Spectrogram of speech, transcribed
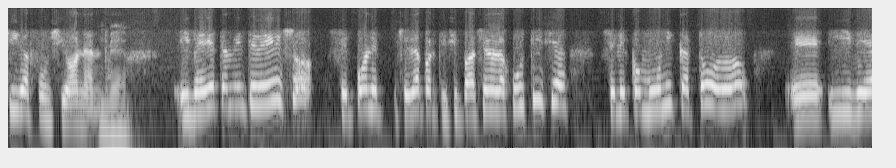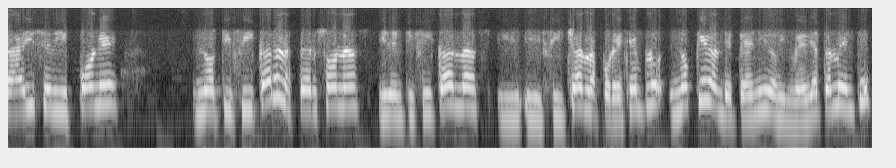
siga funcionando. Inmediatamente de eso se pone, se da participación a la justicia, se le comunica todo eh, y de ahí se dispone notificar a las personas, identificarlas y, y, ficharlas, por ejemplo, no quedan detenidos inmediatamente,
